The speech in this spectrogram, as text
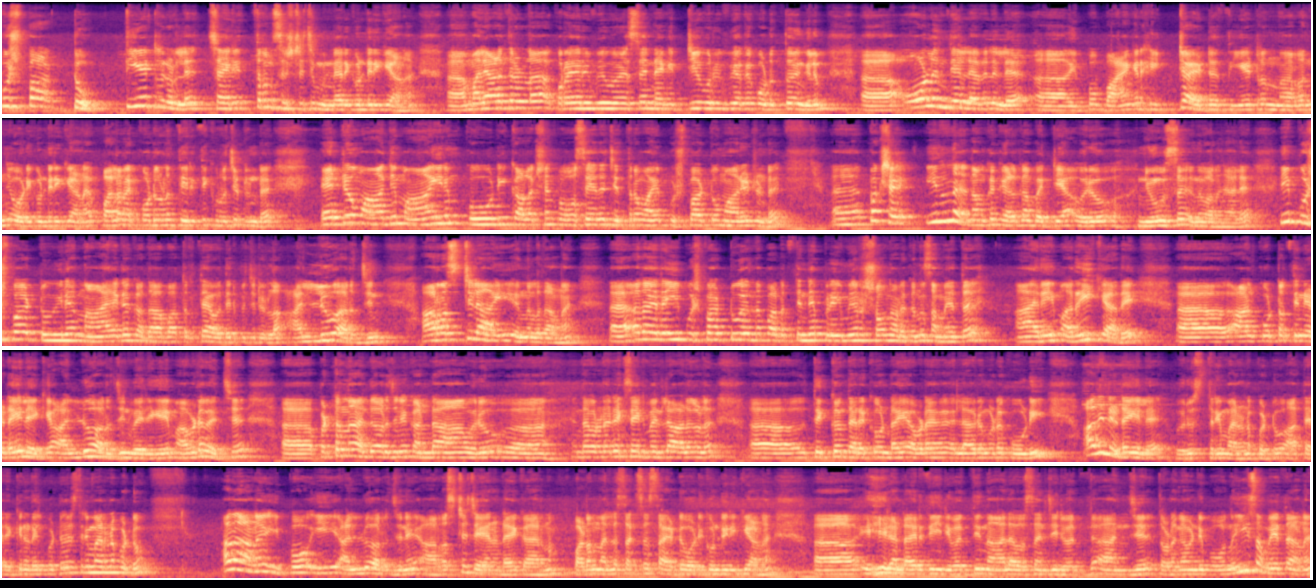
Pushpa to തിയേറ്ററുകളിൽ ചരിത്രം സൃഷ്ടിച്ച് മുന്നേറിക്കൊണ്ടിരിക്കുകയാണ്. മലയാളത്തിലുള്ള കുറേ റിവ്യൂവേഴ്സ് നെഗറ്റീവ് റിവ്യൂ ഒക്കെ കൊടുത്തുവെങ്കിലും ഓൾ ഇന്ത്യ ലെവലിൽ ഇപ്പോൾ ഭയങ്കര ഹിറ്റായിട്ട് തിയേറ്റർ നിറഞ്ഞു ഓടിക്കൊണ്ടിരിക്കുകയാണ്. പല റെക്കോർഡുകളും തിരുത്തി കുറിച്ചിട്ടുണ്ട്. ഏറ്റവും ആദ്യം ആയിരം കോടി കളക്ഷൻ ക്രോസ് ചെയ്ത ചിത്രമായി പുഷ്പ ടു മാറിയിട്ടുണ്ട്. പക്ഷേ ഇന്ന് നമുക്ക് കേൾക്കാൻ പറ്റിയ ഒരു ന്യൂസ് എന്ന് പറഞ്ഞാൽ ഈ പുഷ്പ ടൂവിലെ നായക കഥാപാത്രത്തെ അവതരിപ്പിച്ചിട്ടുള്ള അല്ലു അർജുൻ അറസ്റ്റിലായി എന്നുള്ളതാണ്. അതായത് ഈ പുഷ്പ ടു എന്ന പടത്തിന്റെ പ്രീമിയർ ഷോ നടക്കുന്ന സമയത്ത് ആരെയും അറിയിക്കാതെ ആൾക്കൂട്ടത്തിനിടയിലേക്ക് അല്ലു അർജുൻ വരികയും അവിടെ വെച്ച് പെട്ടെന്ന് അല്ലു അർജുനെ കണ്ട ആ ഒരു എന്താ പറയുക ഒരു എക്സൈറ്റ്മെന്റിൽ ആളുകൾ തിക്കും തിരക്കും ഉണ്ടായി അവിടെ എല്ലാവരും കൂടെ കൂടി. അതിനിടയിൽ ഒരു സ്ത്രീ മരണപ്പെട്ടു. ആ തിരക്കിനിടയിൽപ്പെട്ട് ഒരു സ്ത്രീ മരണപ്പെട്ടു. അതാണ് ഇപ്പോൾ ഈ അല്ലു അർജുനെ അറസ്റ്റ് ചെയ്യാനുണ്ടായ കാരണം. പടം നല്ല സക്സസ് ആയിട്ട് ഓടിക്കൊണ്ടിരിക്കുകയാണ്. ഈ രണ്ടായിരത്തി ഇരുപത്തി നാല് അവസാനിച്ച് ഇരുപത്തി അഞ്ച് തുടങ്ങാൻ വേണ്ടി പോകുന്ന ഈ സമയത്താണ്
